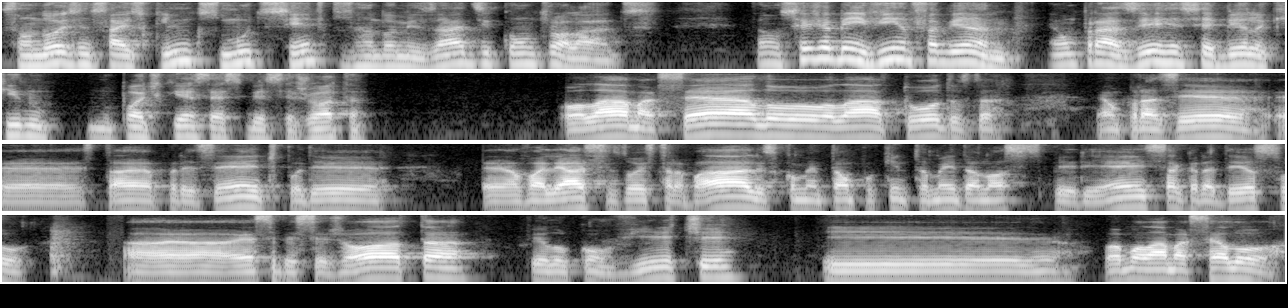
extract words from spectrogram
São dois ensaios clínicos multicêntricos, randomizados e controlados. Então, seja bem-vindo, Fabiano. É um prazer recebê-lo aqui no, no podcast SBCJ. Olá, Marcelo. Olá a todos. É um prazer é, estar presente, poder é, avaliar esses dois trabalhos, comentar um pouquinho também da nossa experiência. Agradeço a SBCJ pelo convite. E vamos lá, Marcelo.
